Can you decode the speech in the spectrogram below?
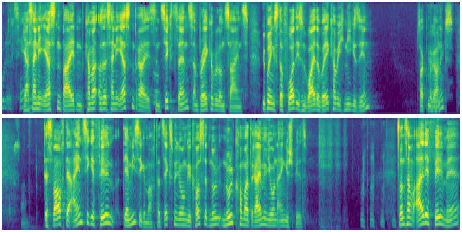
cool erzählt. Ja, seine ersten beiden, kann man, also seine ersten drei sind Sixth Sense, Unbreakable und Science. Übrigens davor, diesen Wide Awake habe ich nie gesehen. Sagt mir ja. gar nichts. Das war auch der einzige Film, der miese gemacht hat. 6 Millionen gekostet, 0,3 Millionen eingespielt. Sonst haben alle Filme,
